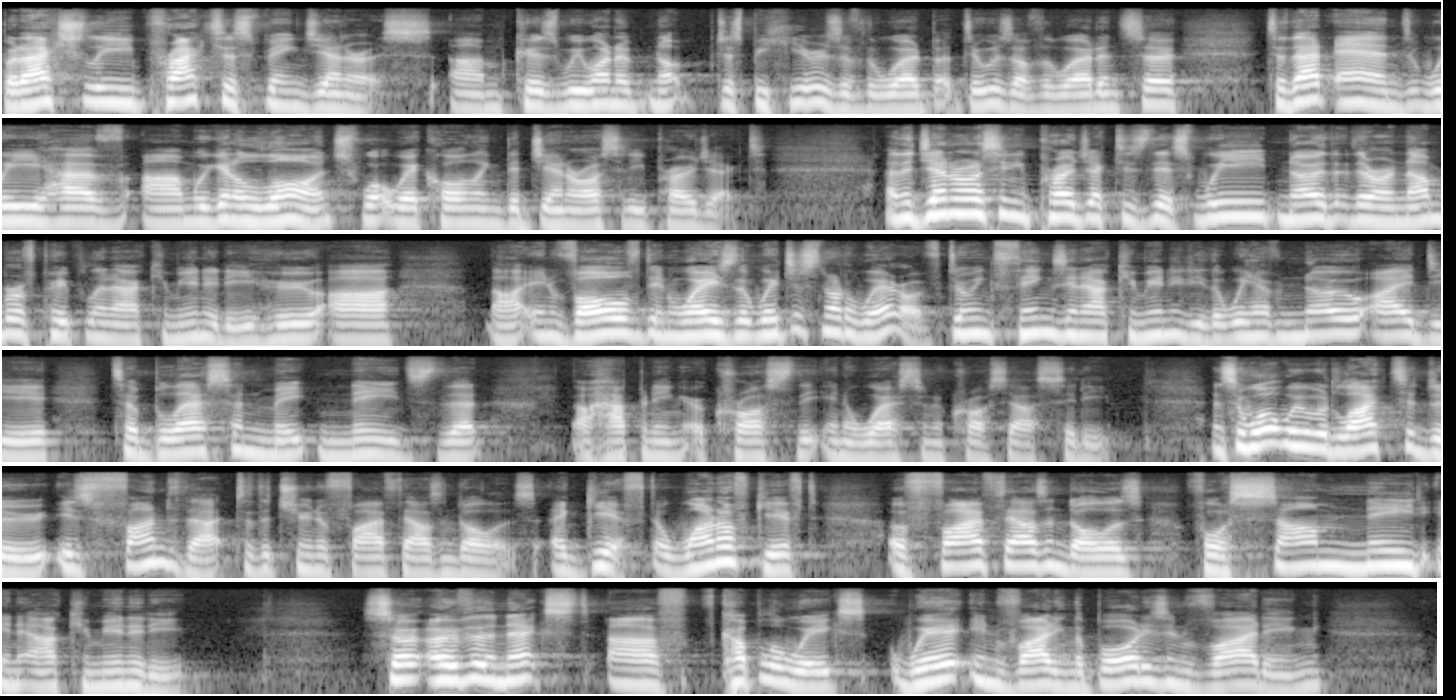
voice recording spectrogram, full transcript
but actually practice being generous because um, we want to not just be hearers of the word, but doers of the word. And so, to that end, we have um, we're going to launch what we're calling the Generosity Project. And the Generosity Project is this: we know that there are a number of people in our community who are uh, involved in ways that we're just not aware of, doing things in our community that we have no idea to bless and meet needs that are happening across the inner west and across our city. And so, what we would like to do is fund that to the tune of $5,000, a gift, a one off gift of $5,000 for some need in our community. So, over the next uh, couple of weeks, we're inviting, the board is inviting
